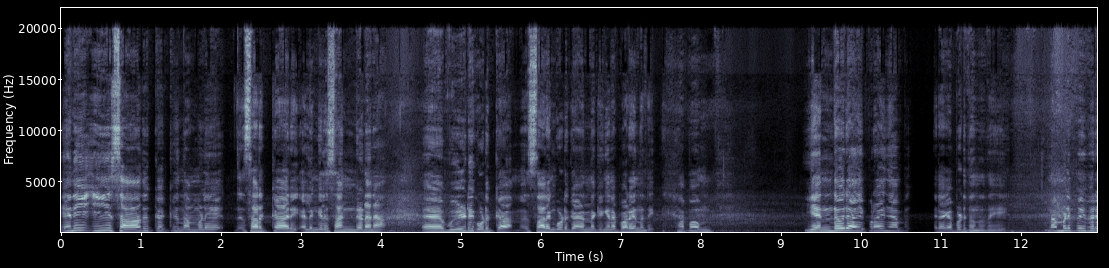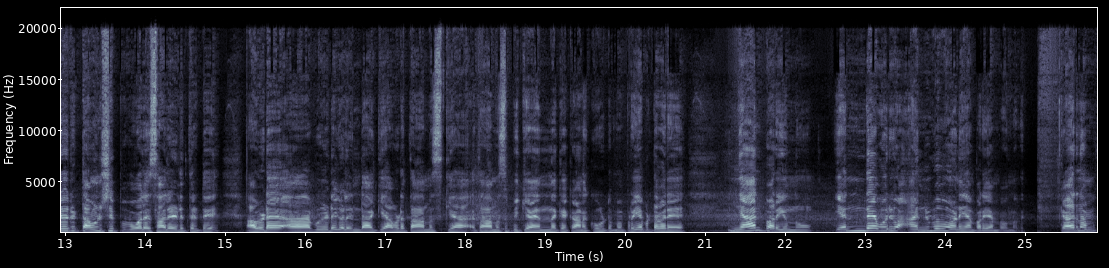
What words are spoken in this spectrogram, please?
ഇനി ഈ സാധുക്കൾക്ക് നമ്മൾ സർക്കാർ അല്ലെങ്കിൽ സംഘടന വീട് കൊടുക്കുക സ്ഥലം കൊടുക്കുക എന്നൊക്കെ ഇങ്ങനെ പറയുന്നുണ്ട്. അപ്പം എന്റെ ഒരു അഭിപ്രായം ഞാൻ രേഖപ്പെടുത്തുന്നത്. നമ്മളിപ്പോൾ ഇവരൊരു ടൗൺഷിപ്പ് പോലെ സ്ഥലം എടുത്തിട്ട് അവിടെ വീടുകൾ ഉണ്ടാക്കി അവിടെ താമസിക്കുക താമസിപ്പിക്കുക എന്നൊക്കെ കണക്ക് കൂട്ടുമ്പോൾ പ്രിയപ്പെട്ടവരെ ഞാൻ പറയുന്നു എന്റെ ഒരു അനുഭവമാണ് ഞാൻ പറയാൻ പോകുന്നത്. കാരണം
